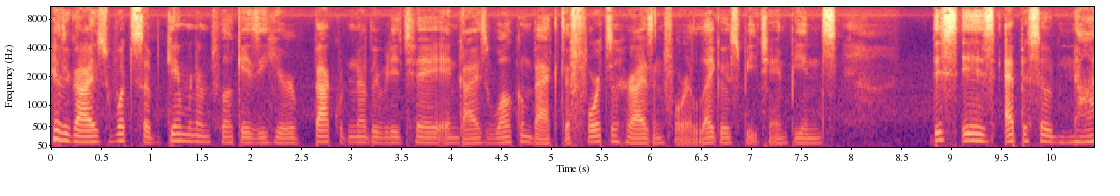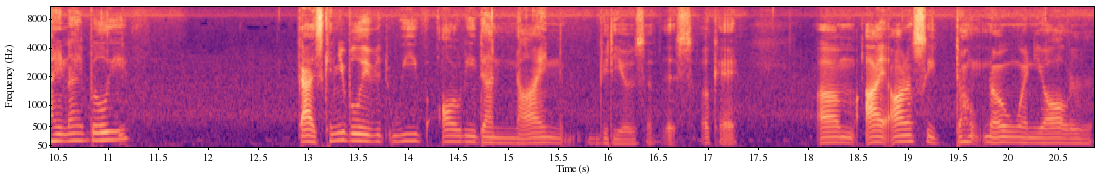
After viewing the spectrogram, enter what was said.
Hey there guys, what's up? GamerNum12KZ here, back with another video today, and guys, welcome back to Forza Horizon 4 LEGO Speed Champions. This is episode 9, I believe. Guys, can you believe it? We've already done 9 videos of this. Okay. Um, I honestly don't know when y'all are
